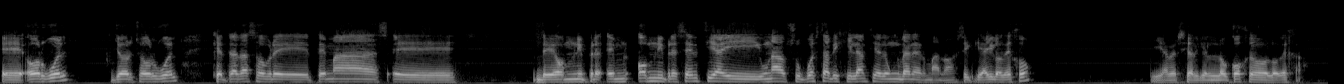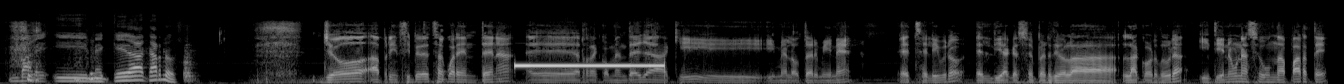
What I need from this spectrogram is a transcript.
eh, Orwell, George Orwell, que trata sobre temas eh, de omnipre- em- omnipresencia y una supuesta vigilancia de un gran hermano. Así que ahí lo dejo. Y a ver si alguien lo coge o lo deja. Vale, y me queda Carlos. Yo a principio de esta cuarentena eh, recomendé ya aquí y, me lo terminé este libro, El día que se perdió la, la cordura, y tiene una segunda parte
